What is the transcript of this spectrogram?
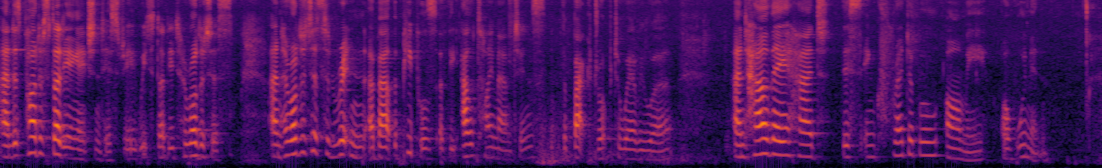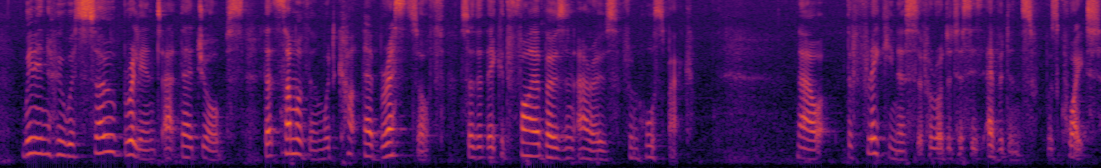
And as part of studying ancient history, we studied Herodotus. And Herodotus had written about the peoples of the Altai Mountains, the backdrop to where we were, and how they had this incredible army of women women who were so brilliant at their jobs that some of them would cut their breasts off so that they could fire bows and arrows from horseback. Now, the flakiness of Herodotus' evidence was quite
